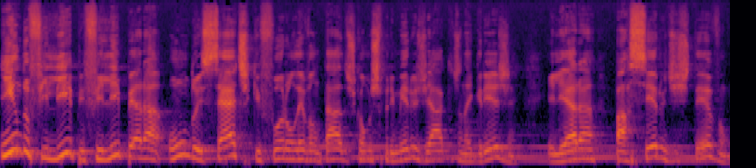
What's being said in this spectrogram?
Indo Filipe, Filipe era um dos sete que foram levantados como os primeiros diáconos na igreja, ele era parceiro de Estevão.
